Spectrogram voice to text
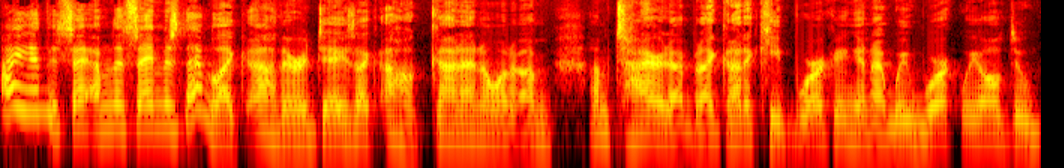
I am the same, I'm the same as them. Like, oh, there are days like, oh God, I don't want to, I'm, I'm tired, but I got to keep working. And I, we work, we all do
